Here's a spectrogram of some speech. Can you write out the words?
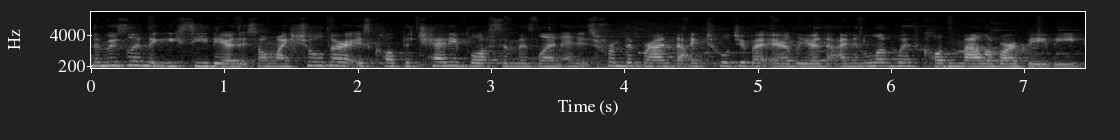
And the muslin that you see there that's on my shoulder is called the Cherry Blossom Muslin and it's from the brand that I told you about earlier that I'm in love with called Malabar Baby.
